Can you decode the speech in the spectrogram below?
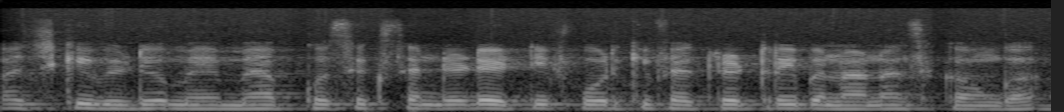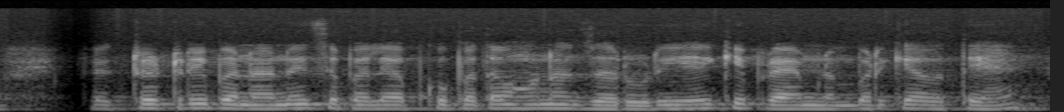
आज की वीडियो में मैं आपको 684 की फैक्टर ट्री बनाना सिखाऊँगा। फैक्टर ट्री बनाने से पहले आपको पता होना ज़रूरी है कि प्राइम नंबर क्या होते हैं।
